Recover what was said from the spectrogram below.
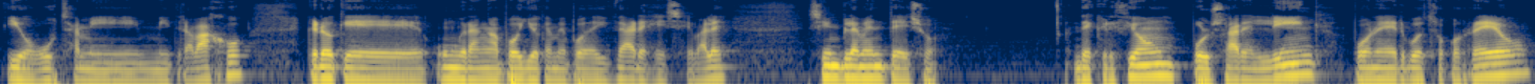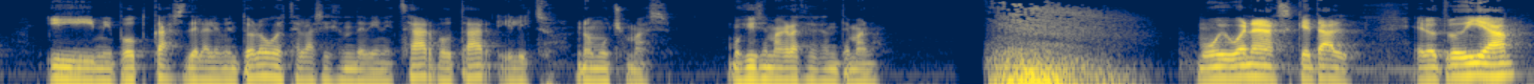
y os gusta mi, trabajo, creo que un gran apoyo que me podéis dar es ese, ¿vale? Simplemente eso. Descripción, pulsar el link, poner vuestro correo y mi podcast del alimentólogo está en la sección de bienestar, votar y listo, no mucho más. Muchísimas gracias de antemano. Muy buenas, ¿qué tal? El otro día,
